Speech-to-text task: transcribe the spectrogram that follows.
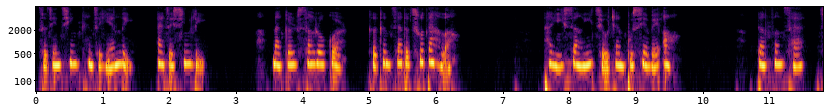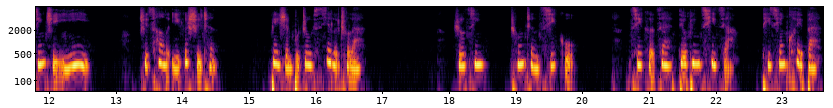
左剑清看在眼里，爱在心里，那根骚肉棍儿可更加的粗大了。他一向以久战不懈为傲，但方才仅止一役，只操了一个时辰，便忍不住泄了出来。如今重整旗鼓，岂可再丢兵弃甲，提前溃败？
